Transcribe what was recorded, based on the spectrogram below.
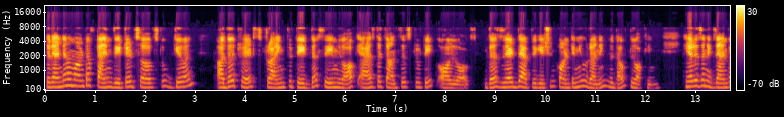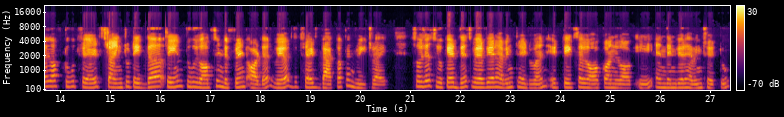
The random amount of time waited serves to given other threads trying to take the same lock as the chances to take all locks. Thus let the application continue running without locking. Here is an example of two threads trying to take the same two locks in different order where the threads back up and retry. So just look at this where we are having thread 1, it takes a lock on lock A and then we are having thread 2,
